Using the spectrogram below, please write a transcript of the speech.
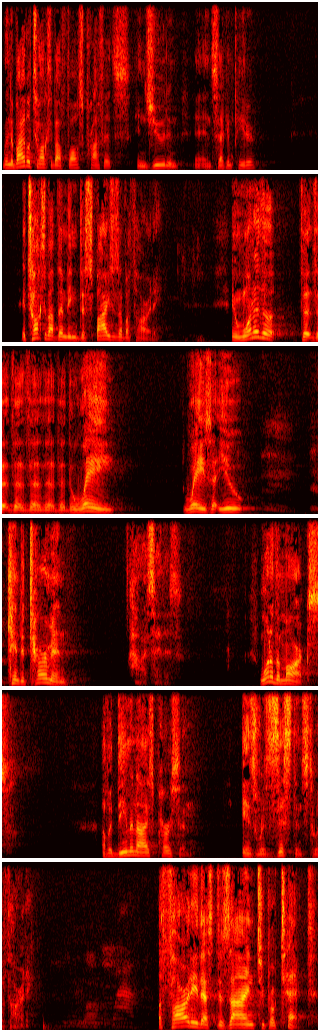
When the Bible talks about false prophets in Jude and, and 2 Peter, it talks about them being despisers of authority. And one of the, the, the, the, the, the, the way, ways that you can determine, how do I say this? One of the marks of a demonized person is resistance to authority. Authority that's designed to protect,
